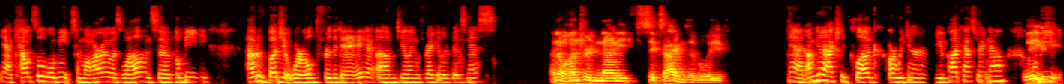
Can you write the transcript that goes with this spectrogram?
yeah, council will meet tomorrow as well and so they'll be out of budget world for the day um dealing with regular business. I know 196 items I believe. Yeah, and I'm going to actually plug our weekend review podcast right now. Please. We'll be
